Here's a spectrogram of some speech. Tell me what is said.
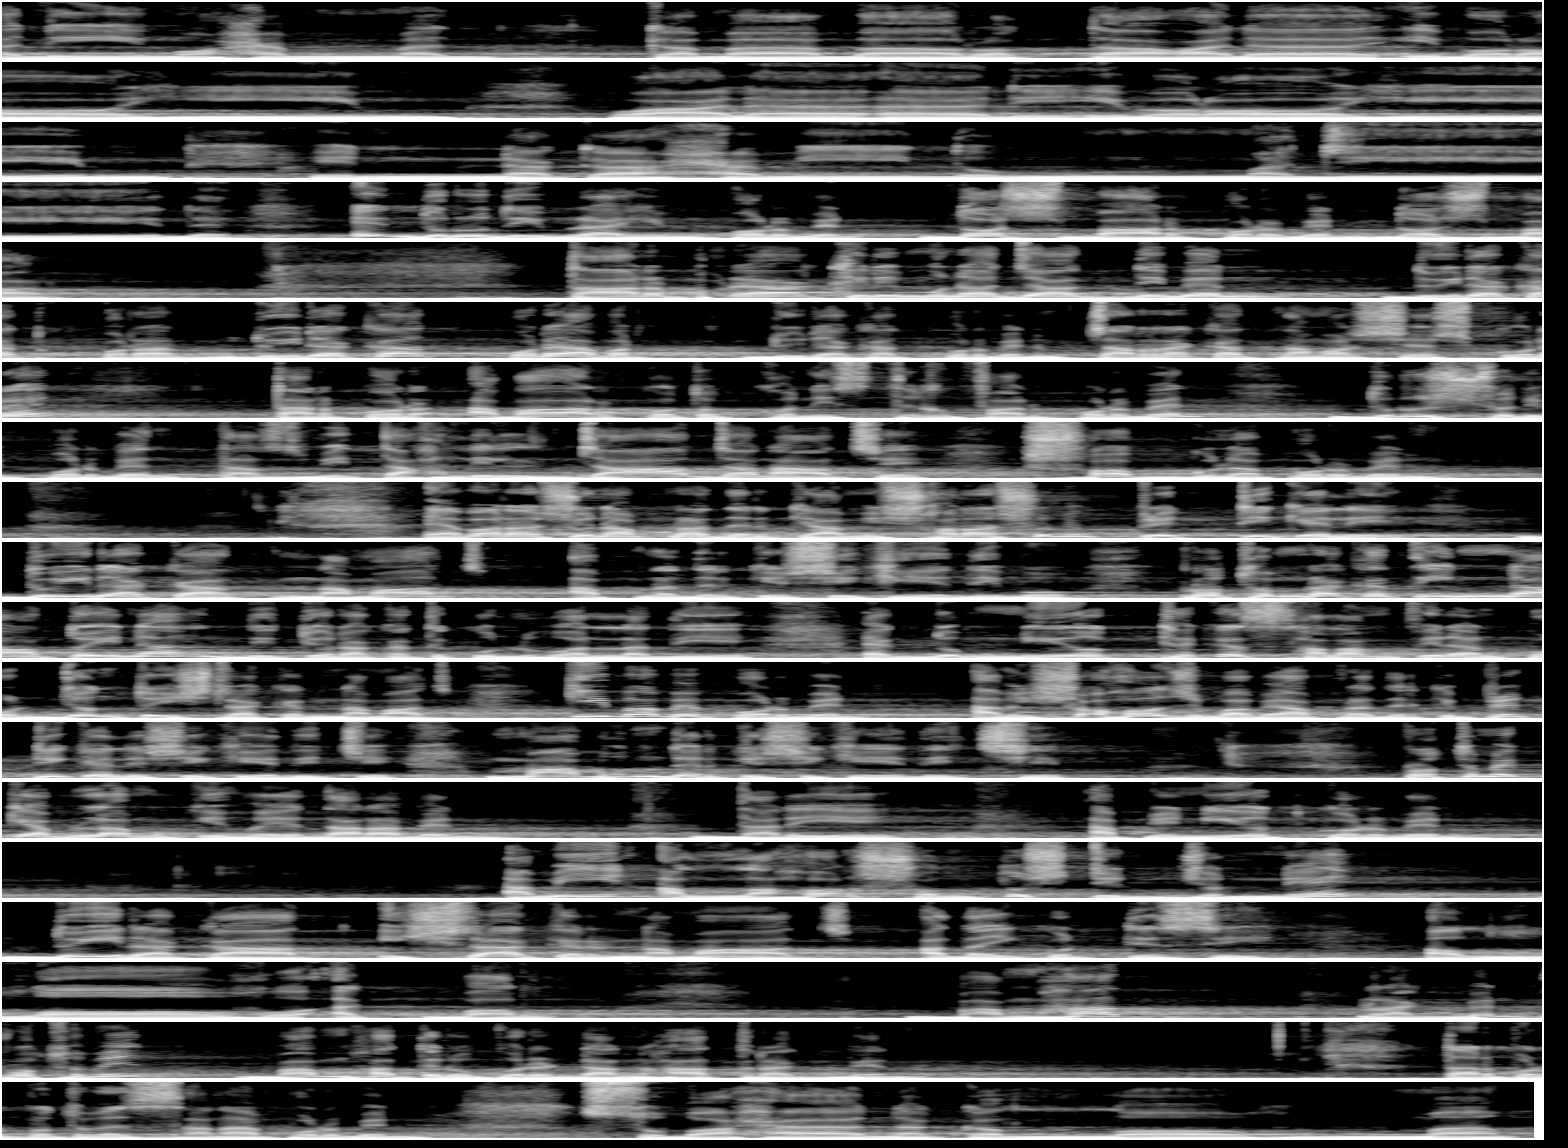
آل محمد كما باركت على إبراهيم وعلى آل إبراهيم إنك حميد مجيد এই দুরুদ ইব্রাহিম পড়বেন দশ বার পড়বেন দশ বার তারপরে আখিরি মুনাজাত দিবেন, দুই রাকাত পড়ার, দুই রাকাত পরে আবার দুই রাকাত পড়বেন, চার রাকাত নামাজ শেষ করে তারপর আবার কতক্ষণ ইস্তেকফার পড়বেন দুরুশ্বরী পড়বেন তাজবি তাহলিল যা জানা আছে সবগুলা পড়বেন। এবার আসুন আপনাদেরকে আমি সরাসরি প্র্যাকটিক্যালি দুই রাকাত নামাজ আপনাদেরকে শিখিয়ে দিব। প্রথম রাকাতে ইন্না আতইনা, দ্বিতীয় রাকাতে কুলহু আল্লাহ দিয়ে। একদম নিয়ত থেকে সালাম ফিরান পর্যন্ত ইশরাকের নামাজ। কীভাবে পড়বেন? আমি সহজভাবে আপনাদেরকে প্র্যাকটিক্যালি শিখিয়ে দিচ্ছি। মা বোনদেরকে শিখিয়ে দিচ্ছি। প্রথমে ক্যাবলামুখী হয়ে দাঁড়াবেন। দাঁড়িয়ে আপনি নিয়ত করবেন। আমি আল্লাহর সন্তুষ্টির জন্যে দুই রাকাত ইশরাকের নামাজ আদায় করতেছি। আল্লাহ আকবর। বাম হাত রাখবেন প্রথমে, বাম হাতের উপরে ডান হাত রাখবেন। তারপর প্রথমে সানা পড়বেন। সুবাহানাকাল্লাহুম্মা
